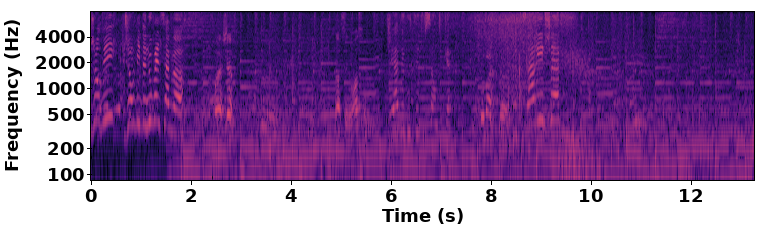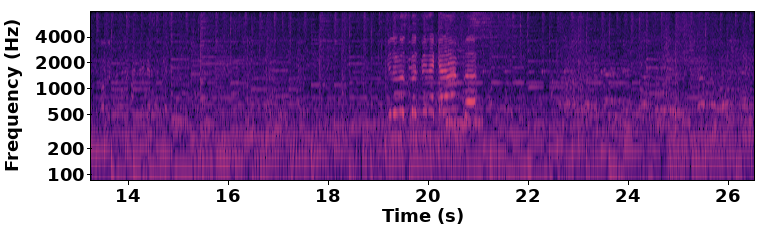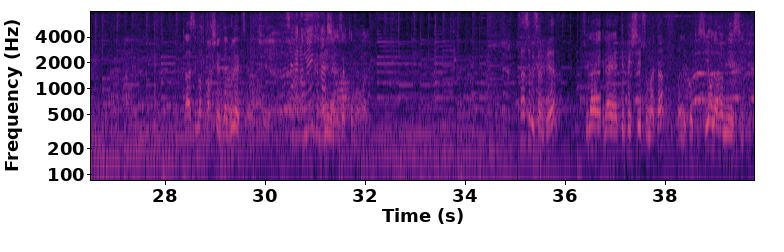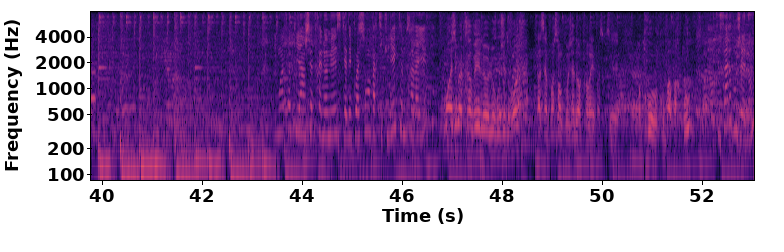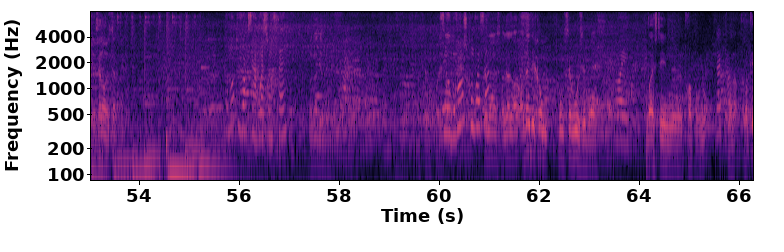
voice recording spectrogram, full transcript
Aujourd'hui, j'ai envie de nouvelles saveurs. Voilà, chef. Ça, c'est noix. J'ai hâte de goûter tout ça en tout cas. Tomate. Ça arrive, chef كده نصبر فينا كلام Là, c'est notre marché de la Goulette. C'est un marché euh, renommé comme marché. exactement, voilà. Ça, c'est le Saint-Pierre. Celui-là, il a été pêché ce matin dans les côtes ici. On l'a ramené ici. Dis-moi, toi qui es un chef renommé, est-ce qu'il y a des poissons en particulier que tu aimes travailler? Moi, j'aime travailler le, le rouget de roche. Ça, c'est un poisson que j'adore travailler parce que c'est on trouve, on trouve pas partout. C'est ça le rouget, non? C'est ça, non, exactement. Comment tu vois que c'est un poisson frais? Regardez-moi. C'est aux branches qu'on voit ça bon, regarde, regardez comme comme c'est rouge, les branches. Oui. On va acheter une euh, trois pour nous. D'accord. Voilà, ok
